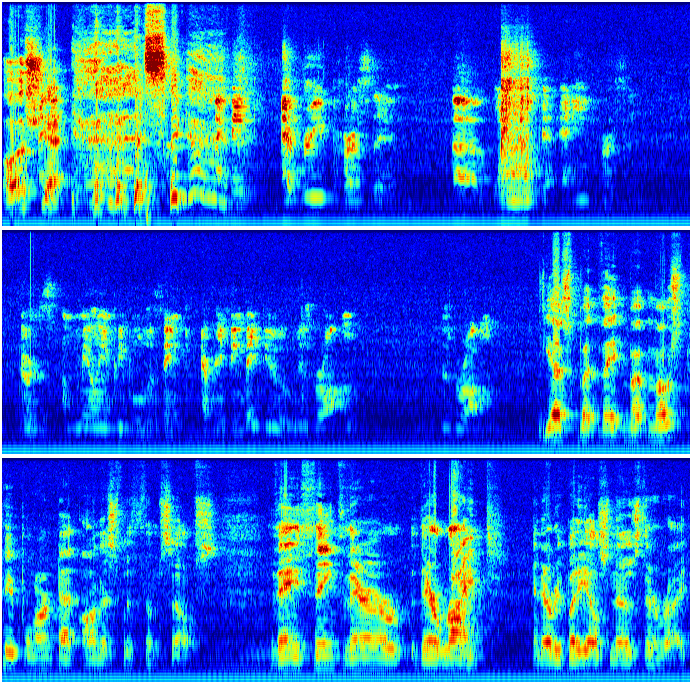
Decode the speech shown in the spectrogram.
Oh shit! it's like I think every person, uh, when you look at any person, there's a million people who think everything they do is wrong. Is wrong. Yes, but they but most people aren't that honest with themselves. They think they're they're right, and everybody else knows they're right.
